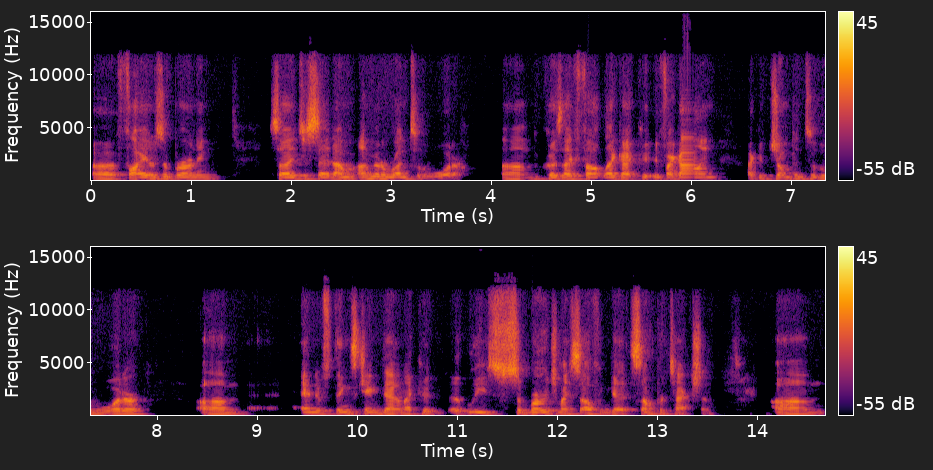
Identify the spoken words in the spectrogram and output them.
uh, fires are burning. So I just said, I'm, I'm going to run to the water um, because I felt like I could, if I got in, I could jump into the water. Um, and if things came down, I could at least submerge myself and get some protection. Um,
